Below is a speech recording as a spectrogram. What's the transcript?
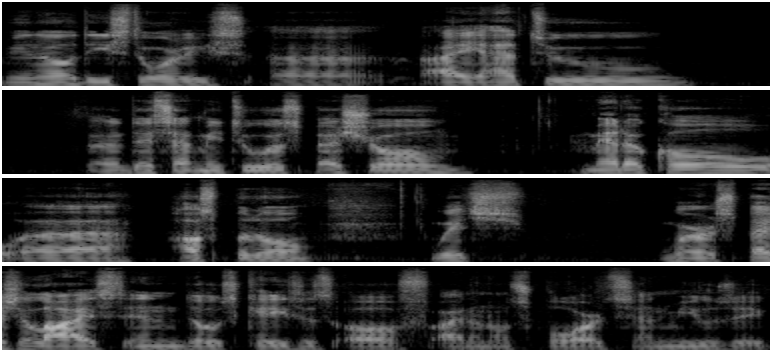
you know these stories uh, i had to uh, they sent me to a special medical uh, hospital which were specialized in those cases of i don't know sports and music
